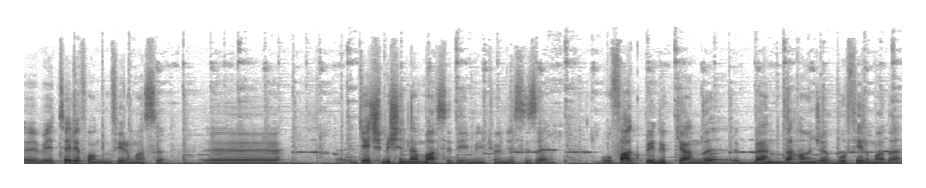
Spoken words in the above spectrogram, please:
e, bir telefon firması. Ee, geçmişinden bahsedeyim ilk önce size. Ufak bir dükkandı. Ben daha önce bu firmada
